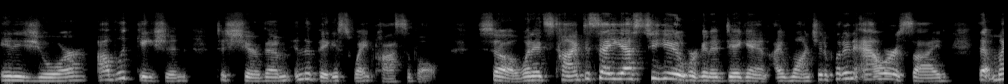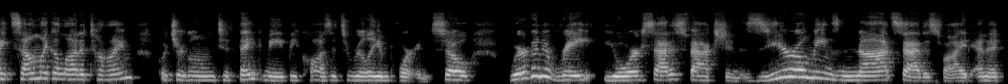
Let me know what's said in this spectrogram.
It is your obligation to share them in the biggest way possible. So, when it's time to say yes to you, we're going to dig in. I want you to put an hour aside. That might sound like a lot of time, but you're going to thank me because it's really important. So, we're going to rate your satisfaction. Zero means not satisfied, and a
